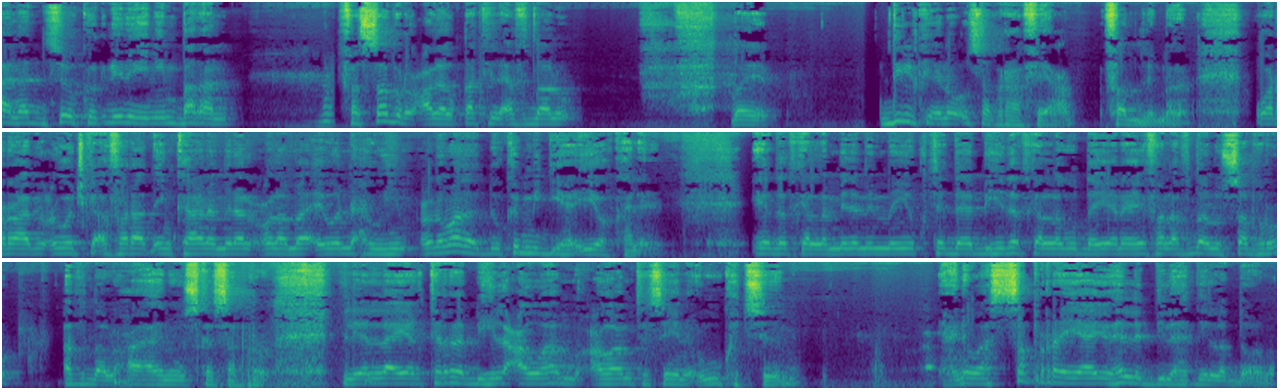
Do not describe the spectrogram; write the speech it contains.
aan hadda soo kordhinaynin badan. Fasabru cala alqatli afdalu. Ayb dilka inuu u sabraa fiican fadli badan. Waraabicu wejka afaraad in kaana min alculamaai wa naxwihim. Culammada hadduu ka mid yahay iyo kale iyo dadka lamida miman yuqtadaa bihi dadka lagu dayanayo falafdalu sabru afdal waxaa inuu iska sabro. Lianlaa yaktara bihi lcawaamu cawaamtasayna ugu kadsoomi yani waa sabrayaayo hala dila haddii la doono.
